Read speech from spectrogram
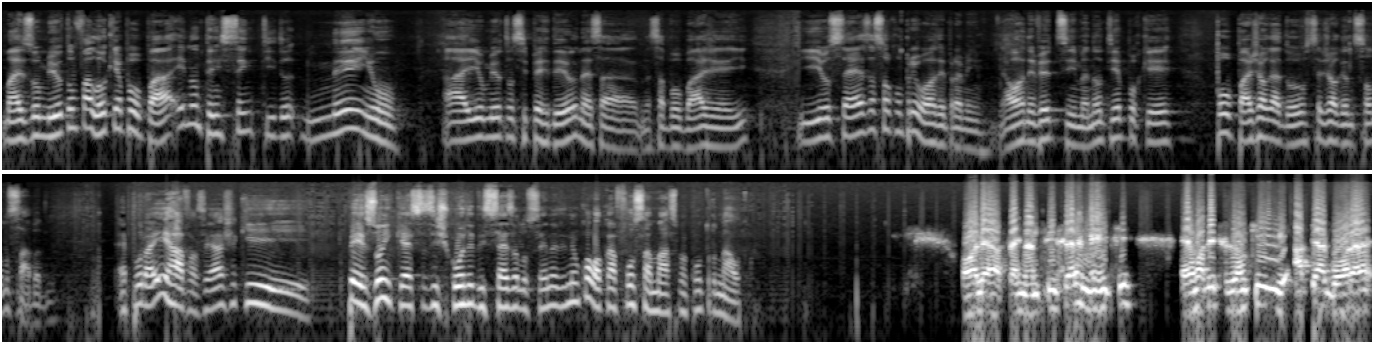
Mas o Milton falou que ia poupar e não tem sentido nenhum. Aí o Milton se perdeu nessa, nessa bobagem aí. E o César só cumpriu ordem pra mim. A ordem veio de cima. Não tinha por que poupar jogador você jogando só no sábado. É por aí, Rafa? Você acha que pesou em que essas escolhas de César Lucena de não colocar a força máxima contra o Náutico? Olha, Fernando, sinceramente, é uma decisão que até agora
